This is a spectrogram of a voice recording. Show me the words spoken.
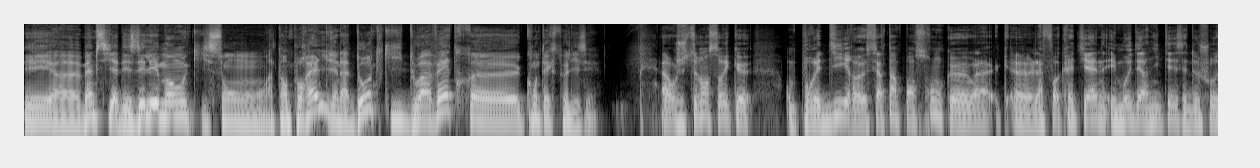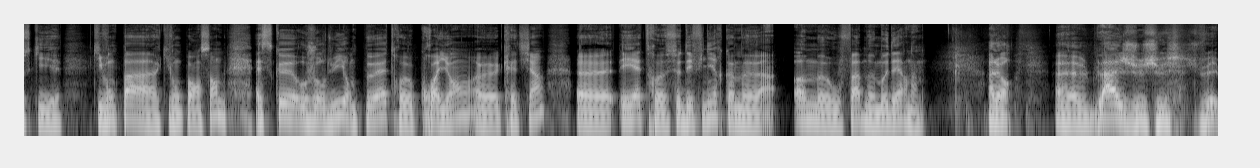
Et euh, même s'il y a des éléments qui sont intemporels, il y en a d'autres qui doivent être contextualisés. Alors justement, c'est vrai que on pourrait dire, euh, certains penseront que euh, la foi chrétienne et modernité, c'est deux choses qui qui vont pas qui vont pas ensemble. Est-ce que aujourd'hui on peut être croyant euh, chrétien et être se définir comme homme ou femme moderne? Alors là, je, vais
